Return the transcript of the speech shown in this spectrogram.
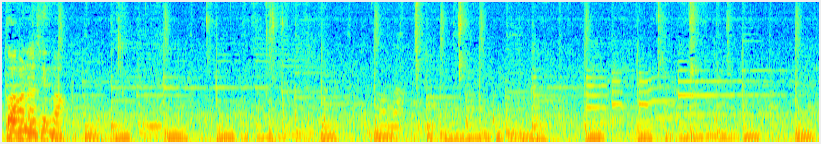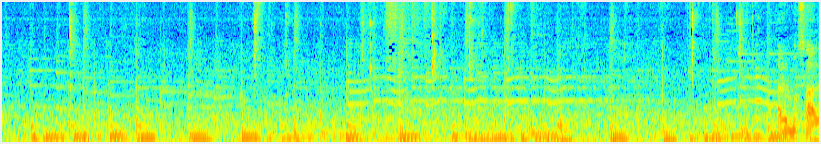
Kuha ko ng asin Almusal.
